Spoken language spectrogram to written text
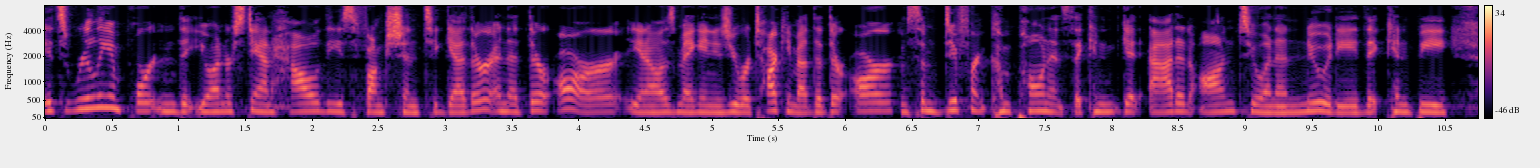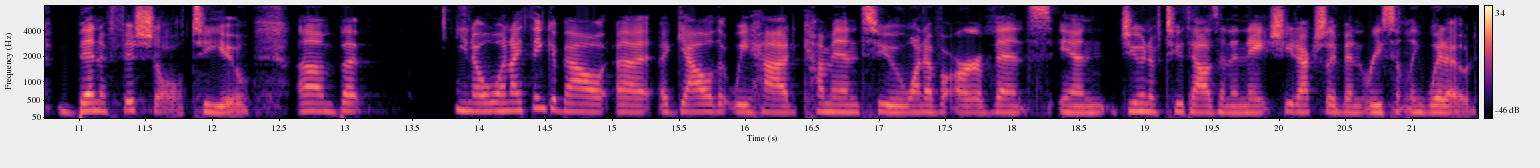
it's really important that you understand how these function together and that there are, you know, as Megan, as you were talking about, that there are some different components that can get added onto an annuity that can be beneficial to you. Um, but you know, when I think about uh, a gal that we had come into one of our events in June of 2008, she'd actually been recently widowed.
